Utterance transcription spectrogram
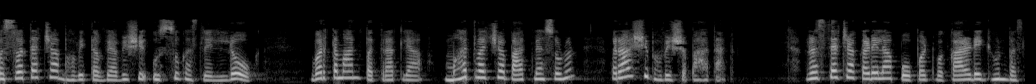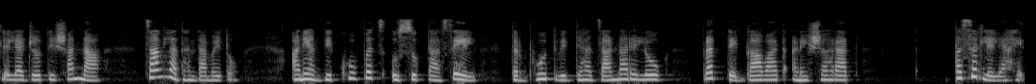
व स्वतःच्या भवितव्याविषयी उत्सुक असलेले लोक वर्तमानपत्रातल्या महत्त्वाच्या बातम्या सोडून राशी भविष्य पाहतात. रस्त्याच्या कडेला पोपट व कारडे घेऊन बसलेल्या ज्योतिषांना चांगला धंदा मिळतो. आणि अगदी खूपच उत्सुकता असेल तर भूतविद्या जाणणारे लोक प्रत्येक गावात आणि शहरात पसरलेले आहेत.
